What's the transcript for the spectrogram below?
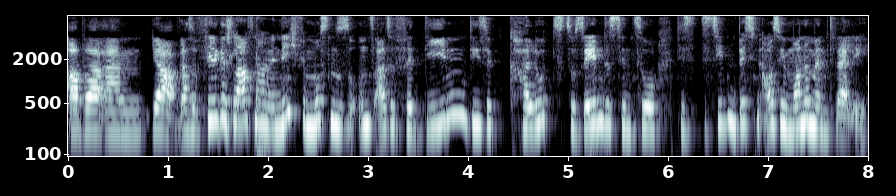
Aber ähm, ja, also viel geschlafen haben wir nicht. Wir mussten uns also verdienen, diese Kaluts zu sehen. Das sind so, das, das sieht ein bisschen aus wie Monument Valley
